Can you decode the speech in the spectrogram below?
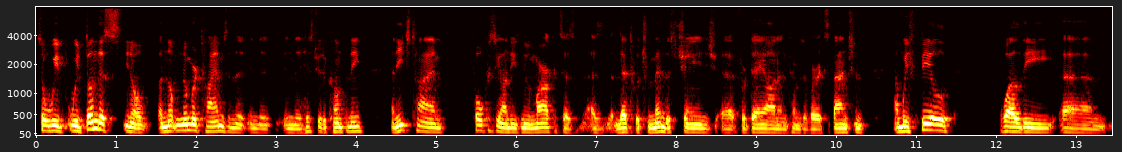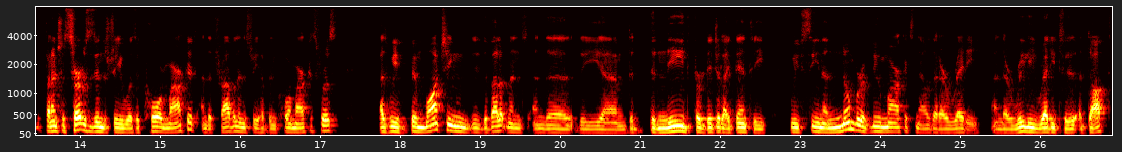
So we've we've done this, you know, a number of times in the in the in the history of the company, and each time focusing on these new markets has, has led to a tremendous change uh, for Daon in terms of our expansion. And we feel while the um, financial services industry was a core market and the travel industry have been core markets for us, as we've been watching the development and the the, um, the, the need for digital identity, we've seen a number of new markets now that are ready and they're really ready to adopt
